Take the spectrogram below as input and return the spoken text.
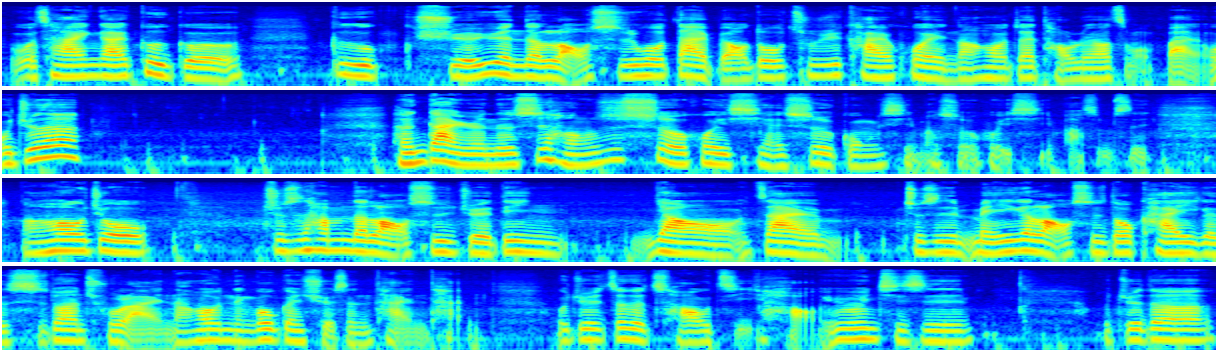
我猜应该各个各个学院的老师或代表都出去开会，然后再讨论要怎么办。我觉得很感人的是，好像是社会系还是社工系嘛，社会系吧，是不是？然后就就是他们的老师决定要在，就是每一个老师都开一个时段出来，然后能够跟学生谈谈。我觉得这个超级好，因为其实。我觉得，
